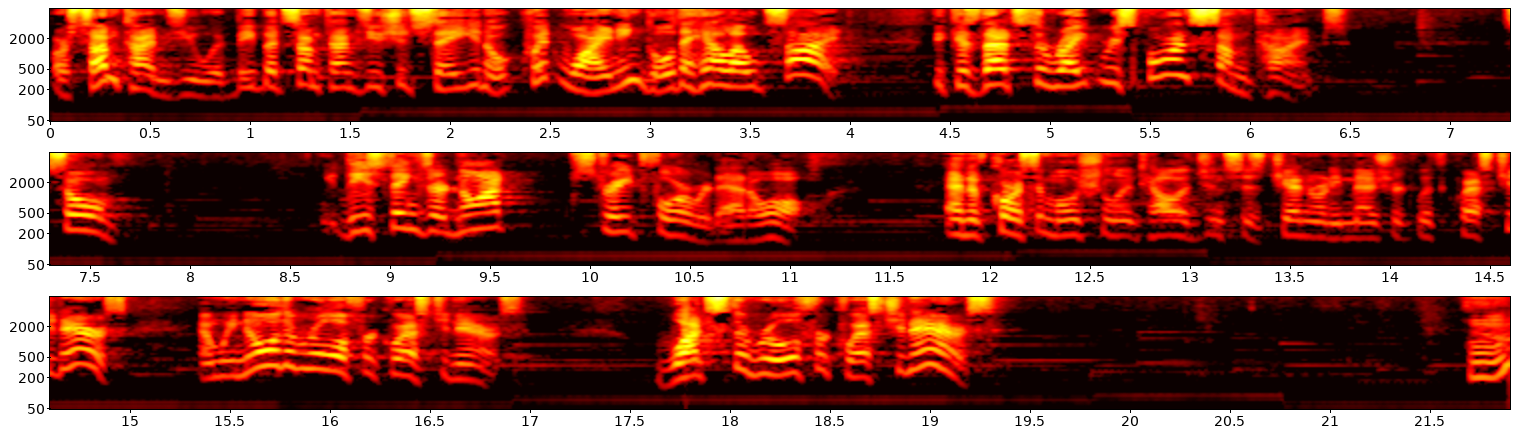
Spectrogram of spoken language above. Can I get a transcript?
Or sometimes you would be, but sometimes you should say, you know, quit whining, go the hell outside. Because that's the right response sometimes. So, these things are not straightforward at all. And of course, emotional intelligence is generally measured with questionnaires. And we know the rule for questionnaires. What's the rule for questionnaires? Hmm?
